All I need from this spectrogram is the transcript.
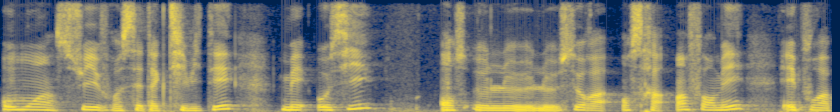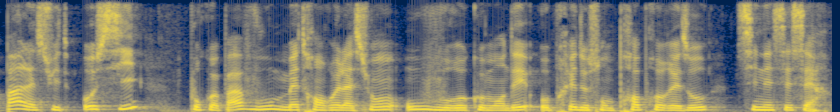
au moins suivre cette activité, mais aussi on, le, sera, sera informé et pourra par la suite aussi, pourquoi pas, vous mettre en relation ou vous recommander auprès de son propre réseau si nécessaire.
